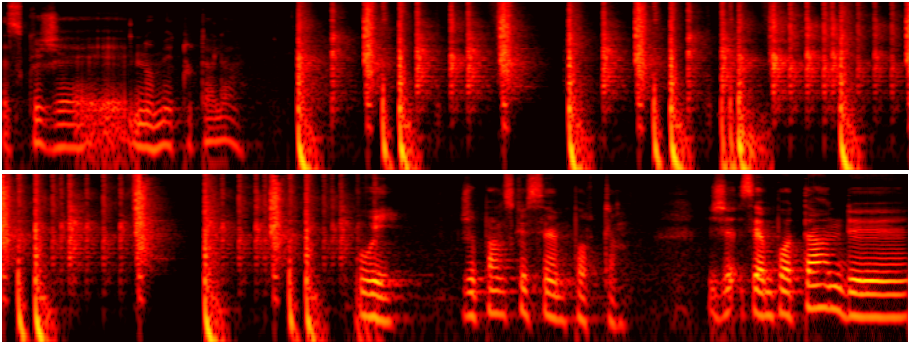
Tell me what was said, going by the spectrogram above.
à ce que j'ai nommé tout à l'heure. Oui, je pense que c'est important c'est important de,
